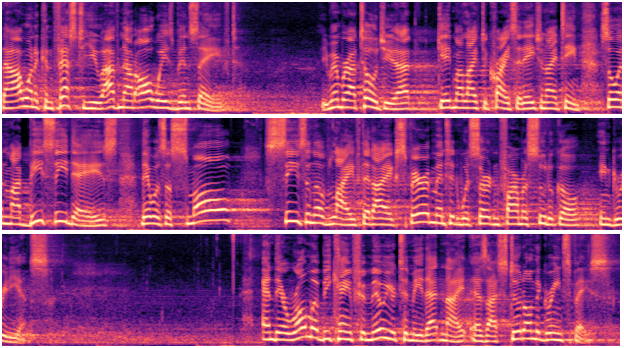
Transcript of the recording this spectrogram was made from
Now, I want to confess to you, I've not always been saved. You remember I told you I gave my life to Christ at age 19. So in my BC days, there was a small season of life that I experimented with certain pharmaceutical ingredients. And the aroma became familiar to me that night as I stood on the green space.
